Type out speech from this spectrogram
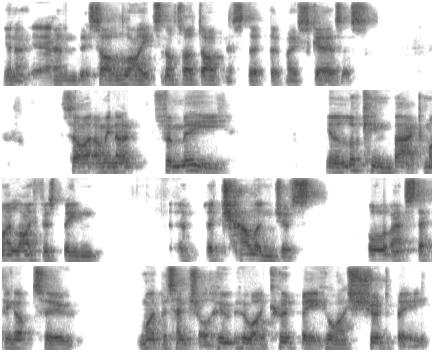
You know, yeah. and it's our light, not our darkness, that, that most scares us. So, I, I mean, I, for me, you know, looking back, my life has been a, a challenge of all about stepping up to my potential, who who I could be, who I should be,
